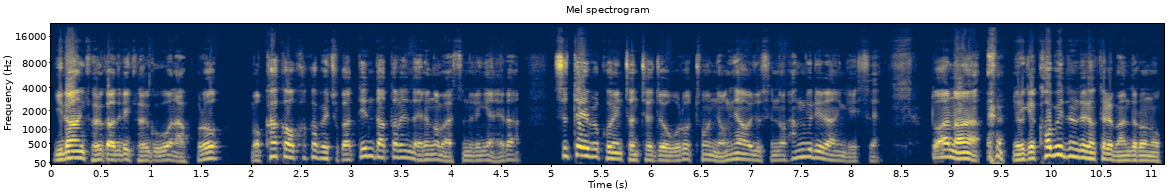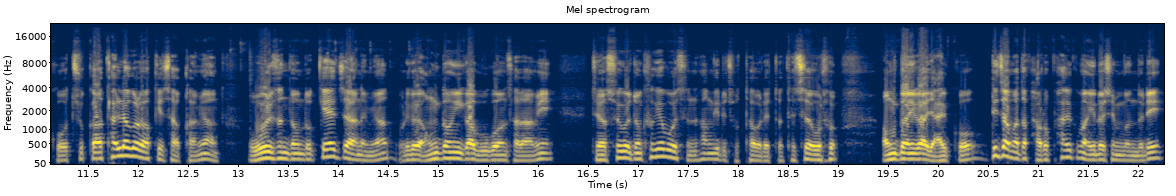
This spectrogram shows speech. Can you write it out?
이러한 결과들이 결국은 앞으로 뭐 카카오, 카카오페이 주가 뛴다 떨어진다 이런 걸 말씀드린 게 아니라 스테이블 코인 전체적으로 좋은 영향을 줄 수 있는 확률이라는 게 있어요. 또 하나 이렇게 커비 든들 형태를 만들어 놓고 주가 탄력을 받기 시작하면 5일선 정도 깨지 않으면 우리가 엉덩이가 무거운 사람이 제가 수익을 좀 크게 볼 수 있는 확률이 좋다고 그랬죠. 대체적으로 엉덩이가 얇고 뛰자마자 바로 팔고 막 이러신 분들이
